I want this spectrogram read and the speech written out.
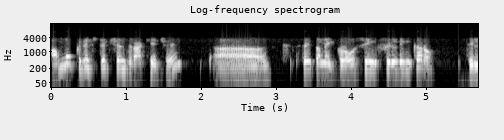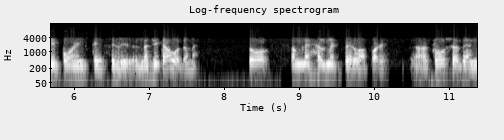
અમુક રિસ્ટ્રિક્શન્સ રાખી છે. તમે ક્લોસિંગ ફિલ્ડિંગ કરો. સિલી પોઈન્ટ કે સિલી નજીક આવો તમે. તો તમને હેલ્મેટ પહેરવા પડે ક્લોઝર દેન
